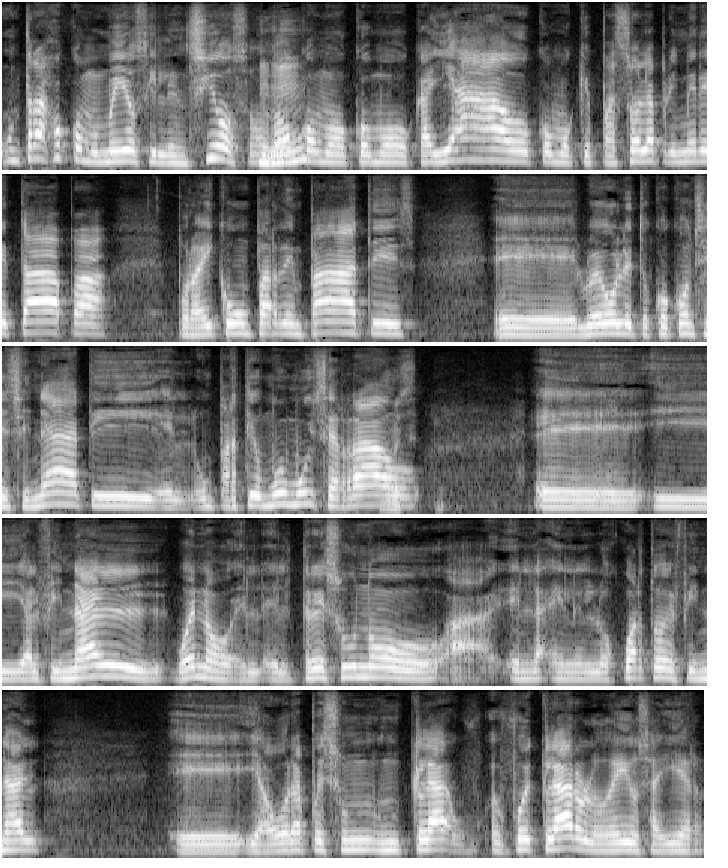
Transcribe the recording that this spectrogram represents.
un trabajo como medio silencioso, ¿no? Como, como callado, como que pasó la primera etapa, por ahí con un par de empates. Eh, luego le tocó con Cincinnati, un partido muy, muy cerrado. Eh, y al final, bueno, el, el 3-1 ah, en, en, los cuartos de final eh, y ahora pues un, fue claro lo de ellos ayer.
